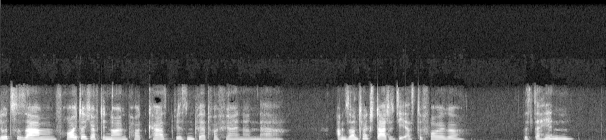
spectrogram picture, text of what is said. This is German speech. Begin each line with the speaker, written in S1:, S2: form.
S1: Hallo zusammen, freut euch auf den neuen Podcast Wir sind wertvoll füreinander. Am Sonntag startet die erste Folge. Bis dahin.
